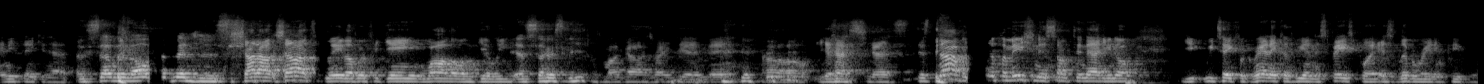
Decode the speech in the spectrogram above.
Anything can happen. Assembling all the Avengers. Shout out, shout out to Made Up with the game, Wallo and Gillie. Yes, sir. Those my guys right there, man. Um, yes, yes. It's not, but information is something that you know you, we take for granted because we're in the space, but it's liberating people.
